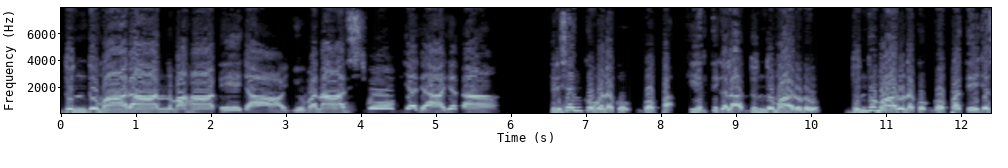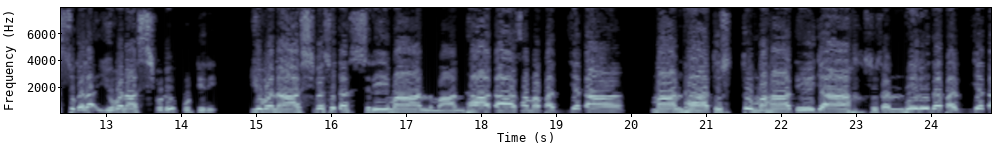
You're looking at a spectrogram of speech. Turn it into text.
దుందుమారాన్ మహాతేజా యువనాశ్వో త్రిశంకువునకు గొప్ప కీర్తిగల దుందుమారుడు దుందుమారునకు గొప్ప తేజస్సు గల యువనాశ్వుడు పుట్టిరి. యువనాశ్వసుత శ్రీమాన్ మాంధాతా సమపద్యత. మాంధాతుస్తు మహాతేజా సుసంధిరుదపద్యత.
